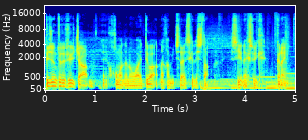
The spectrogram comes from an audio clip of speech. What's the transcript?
Vision to the Future ここまでのお相手は中道大輔でした See you next week. Good night.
